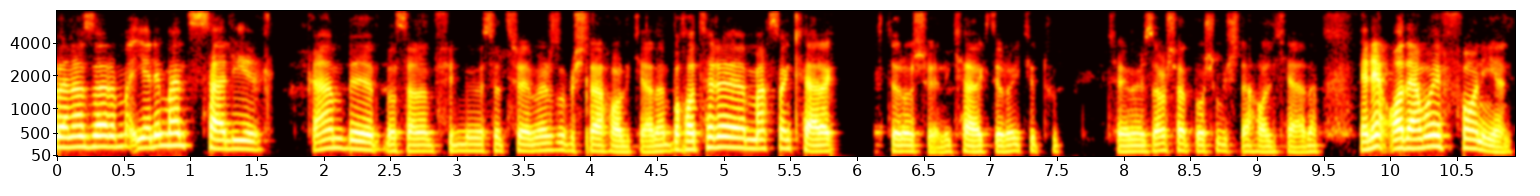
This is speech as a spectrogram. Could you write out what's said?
به نظر من یعنی من سلیقه‌ام به مثلا فیلم مثل Tremors رو بیشتر حال کردم. به خاطر مثلا character اش یعنی character هایی که تو Tremors رو شاید باشون بیشتر حال کردم. یعنی آدمای funny ان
